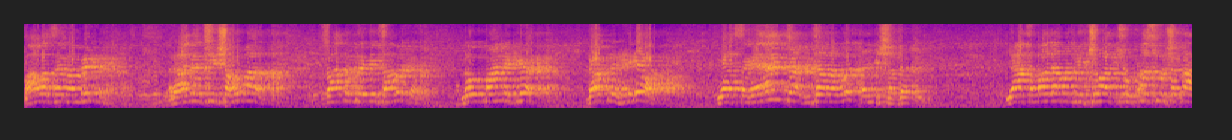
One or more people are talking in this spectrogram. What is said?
बाबासाहेब आंबेडकर राजर्षी शाहू महाराज स्वातंत्र्यवीर सावरकर लोकमान्य टिळक डॉक्टर हेडगेवार या सगळ्यांच्या विचारावर त्यांनी श्रद्धा केली. या समाजामधली छुआछूत अस्पृश्यता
